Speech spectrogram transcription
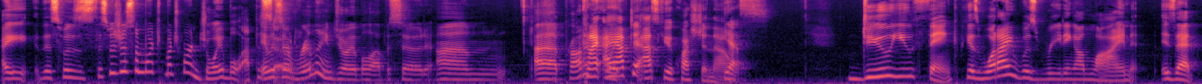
I this was this was just a much much more enjoyable episode. It was a really enjoyable episode. Um, uh, product. Can I, I have to ask you a question though. Yes. Do you think because what I was reading online is that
